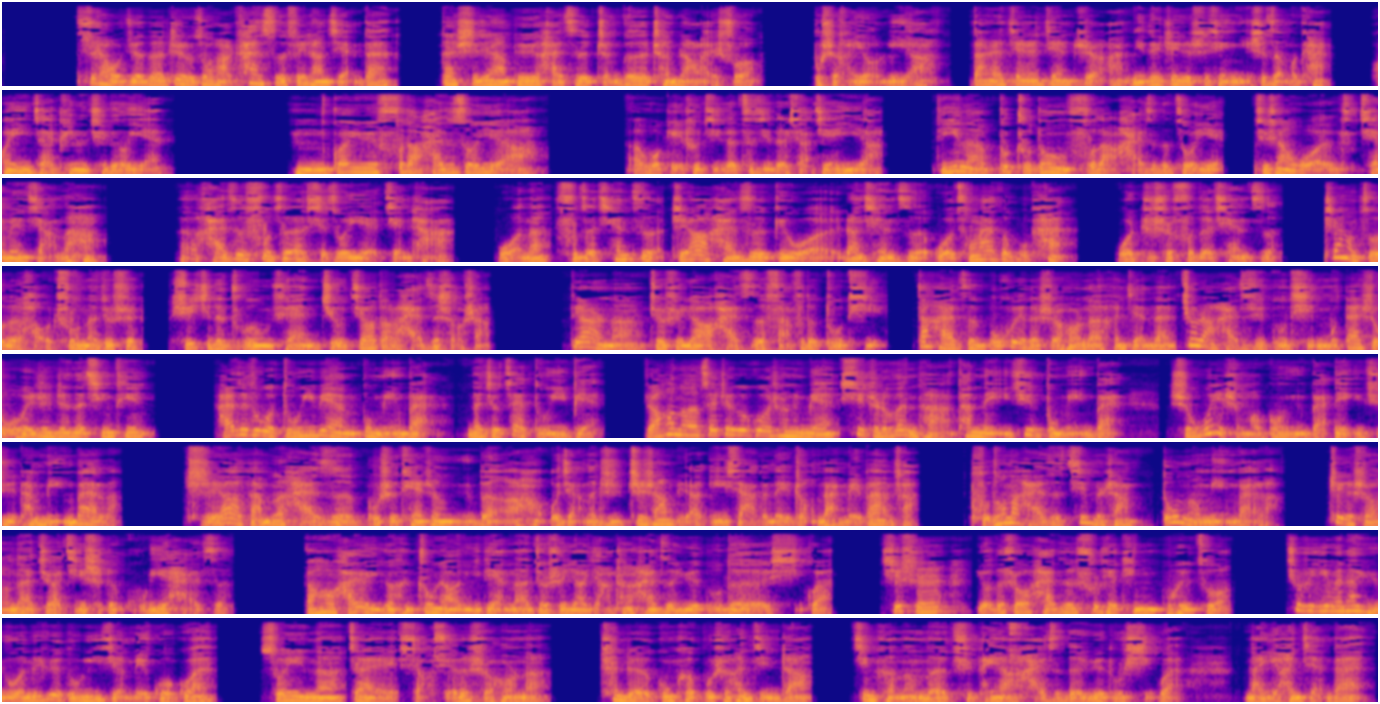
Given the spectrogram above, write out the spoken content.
至少我觉得这个做法看似非常简单。但实际上，对于孩子整个的成长来说，不是很有利啊。当然，见仁见智啊。你对这个事情你是怎么看？欢迎在评论区留言。嗯，关于辅导孩子作业啊，呃，我给出几个自己的小建议啊。第一呢，不主动辅导孩子的作业，就像我前面讲的哈，呃，孩子负责写作业、检查，我呢负责签字。只要孩子给我让签字，我从来都不看，我只是负责签字。这样做的好处呢，就是学习的主动权就交到了孩子手上。第二呢，就是要孩子反复的读题。当孩子不会的时候呢，很简单，就让孩子去读题目。但是我会认真的倾听，孩子如果读一遍不明白，那就再读一遍。然后呢，在这个过程里面，细致的问他，他哪一句不明白，是为什么不明白？哪一句他明白了？只要咱们的孩子不是天生愚笨啊，我讲的是智商比较低下的那种，那没办法。普通的孩子基本上都能明白了。这个时候呢，就要及时的鼓励孩子。然后还有一个很重要的一点呢，就是要养成孩子阅读的习惯。其实有的时候孩子数学题目不会做，就是因为他语文的阅读理解没过关。所以呢，在小学的时候呢，趁着功课不是很紧张，尽可能的去培养孩子的阅读习惯。那也很简单，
